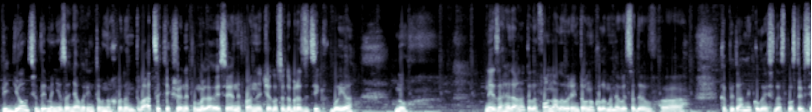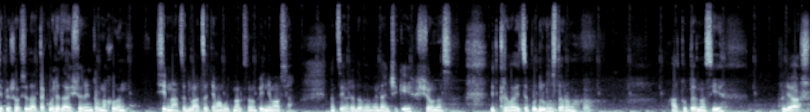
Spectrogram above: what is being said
Підйом сюди мені зайняв орієнтовно хвилин 20, якщо я не помиляюся. Я не впевнений, чи я досить добре зацік, бо я ну, не заглядав на телефон, але орієнтовно, коли мене висадив е, капітан, і коли я сюди спустився і пішов сюди, так виглядає, що орієнтовно хвилин 17-20, я, мабуть, максимум піднімався на цей оглядовий майданчик. І що в нас відкривається по другу сторону? А тут в нас є пляж,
